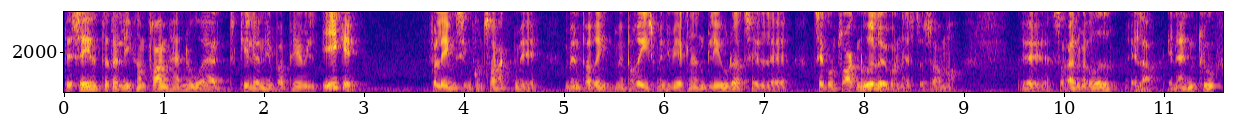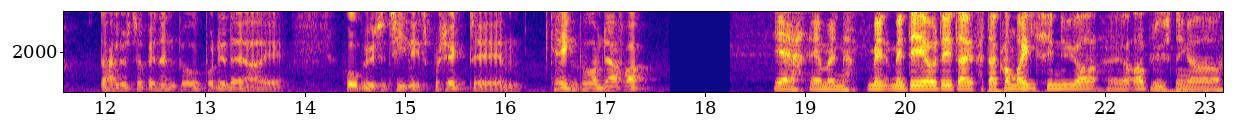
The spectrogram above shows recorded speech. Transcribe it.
det seneste, der lige kom frem her nu, er, at Kylian Mbappé vil ikke forlænge sin kontrakt med, med, Paris, med Paris, men i virkeligheden blive der til, øh, til kontrakten udløber næste sommer. Øh, så Real Madrid, eller en anden klub, der har lyst til at binde an på, på det der øh, håbløse teenage-projekt, øh, kan hænge på ham derfra. Ja, jamen, men, men det er jo det, der, der kommer helt til nye øh, oplysninger, og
